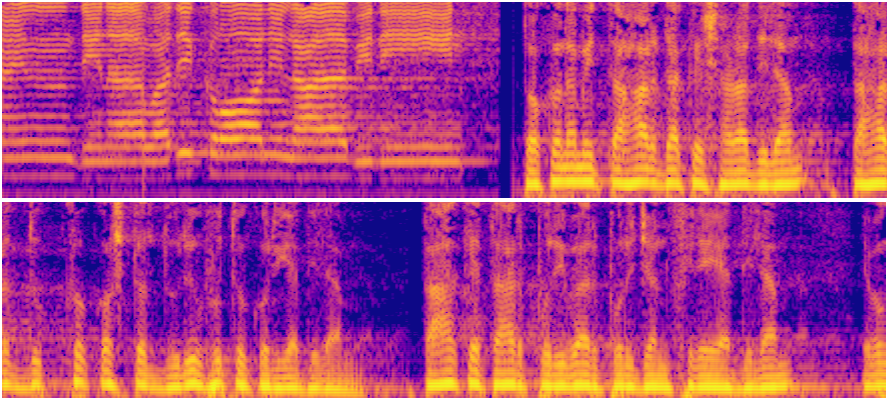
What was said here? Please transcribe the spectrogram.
عندنا وذكرى للعابدين তখন আমি তাহার ডাকে সাড়া দিলাম তাহার দুঃখ কষ্ট দূরীভূত করিয়া দিলাম তাহাকে তাহার পরিবার পরিজন ফিরাইয়া দিলাম এবং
